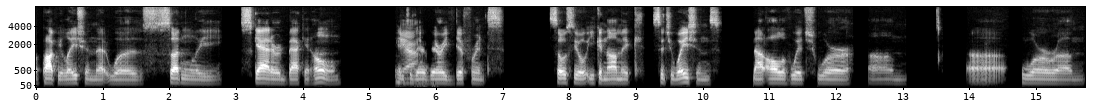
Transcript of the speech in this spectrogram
a population that was suddenly scattered back at home into yeah. their very different socioeconomic situations, not all of which were um, uh, were um,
